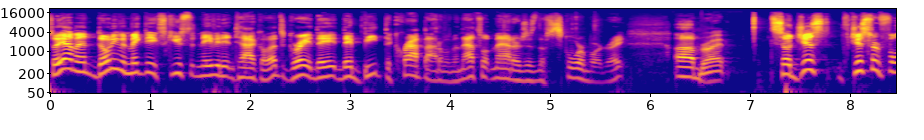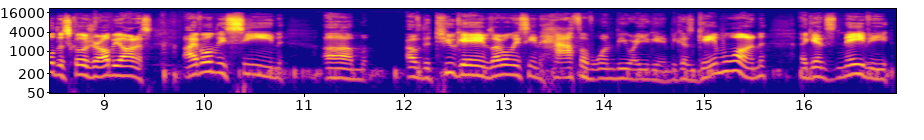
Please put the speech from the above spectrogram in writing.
So yeah, man, don't even make the excuse that Navy didn't tackle. That's great. They they beat the crap out of them, and that's what matters is the scoreboard, right? Right. so just just for full disclosure, I'll be honest. I've only seen um, of the two games, I've only seen half of one BYU game because game one against Navy,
